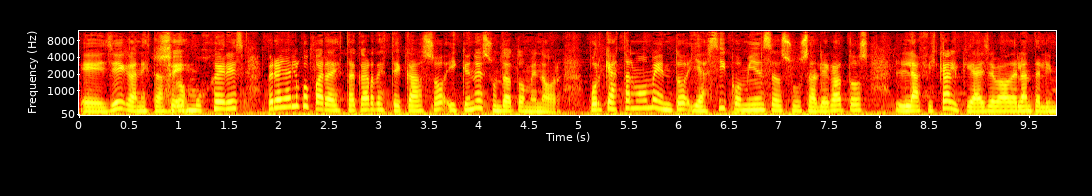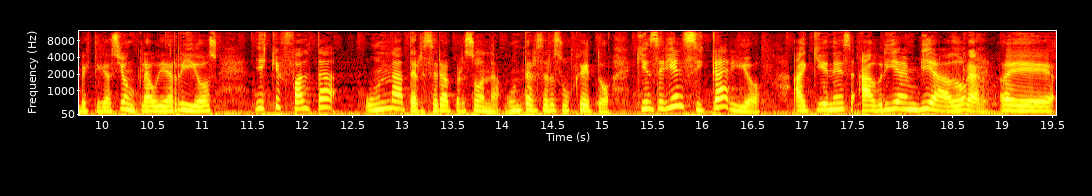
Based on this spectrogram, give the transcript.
eh, llegan estas Sí. dos mujeres, pero hay algo para destacar de este caso y que no es un dato menor, porque hasta el momento, y así comienzan sus alegatos la fiscal que ha llevado adelante la investigación, Claudia Ríos, y es que falta una tercera persona, un tercer sujeto, quien sería el sicario a quienes habría enviado, Claro. eh,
